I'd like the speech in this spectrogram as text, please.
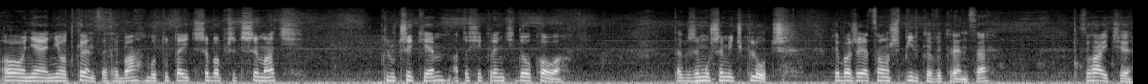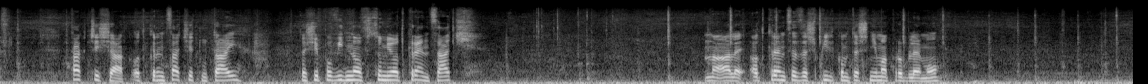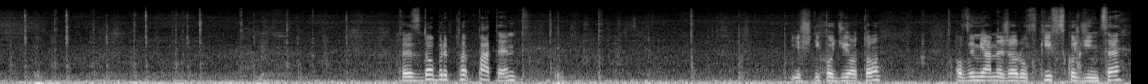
O nie, nie odkręcę chyba, bo tutaj trzeba przytrzymać kluczykiem, a to się kręci dookoła. Także muszę mieć klucz. Chyba, że ja całą szpilkę wykręcę. Słuchajcie, tak czy siak, odkręcacie tutaj, to się powinno w sumie odkręcać. No ale odkręcę ze szpilką też nie ma problemu. To jest dobry pa- patent, jeśli chodzi o to, o wymianę żarówki w Skodzince,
